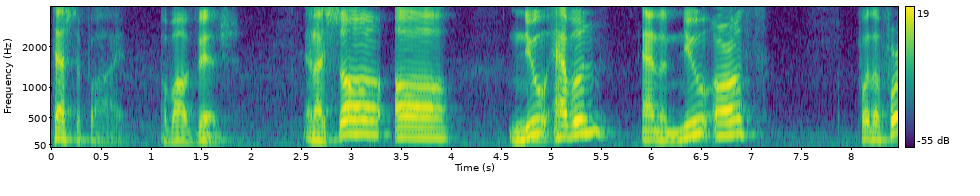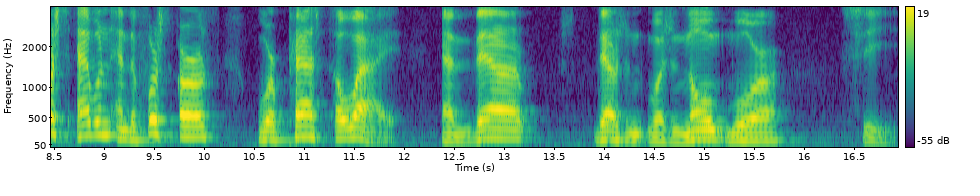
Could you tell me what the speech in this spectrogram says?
testified about this. And I saw a new heaven and a new earth, for the first heaven and the first earth were passed away, and there, there was no more sea.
